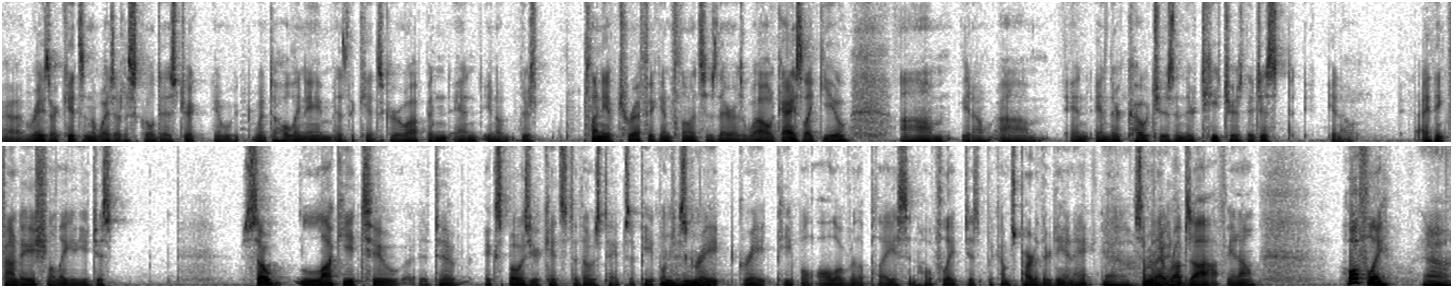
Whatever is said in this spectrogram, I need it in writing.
uh, raise our kids in the Wayzata School District. You know, we went to Holy Name as the kids grew up, and and you know, there's plenty of terrific influences there as well. Guys like you, um, you know, um, and and their coaches and their teachers. They just, you know, I think foundationally, you just so lucky to to expose your kids to those types of people. Just Mm-hmm. great, great people all over the place, and hopefully it just becomes part of their DNA. Yeah, some of that rubs off. You know, hopefully. Yeah.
